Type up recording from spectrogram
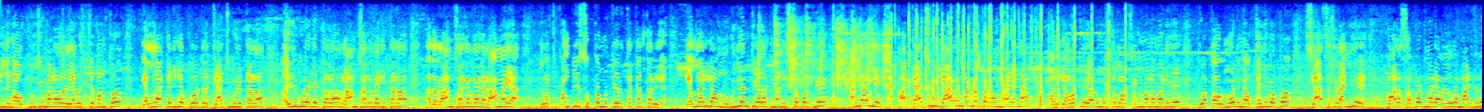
ಇಲ್ಲಿ ನಾವು ಪೂಜೆ ಮಾಡೋ ವ್ಯವಸ್ಥೆ ಬಂತು. ಎಲ್ಲ ಕಡೆಗೆ ಫೋಟೋ ಸ್ಟ್ಯಾಚುಗಳು ಇಟ್ಟಾರ ಹಳ್ಳಿಗಳಾಗ ಇಟ್ಟಾರ ರಾಮಸಾಗರದಾಗ ಇಟ್ಟಾರ ಅದು ರಾಮಸಾಗರದಾಗ ರಾಮಯ್ಯ ಇವತ್ತು ಕಂಪ್ಲೀಟ್ ಸುತ್ತಮುತ್ತ ಇರ್ತಕ್ಕಂಥವ್ರಿಗೆ ಎಲ್ಲರಿಗೆ ಅವನು ಹುಲಿ ಅಂತ ಹೇಳಕ್ಕೆ ನಾನು ಇಷ್ಟಪಡ್ತೀನಿ. ಹಂಗಾಗಿ ಆ ಟ್ಯಾಚನ್ನು ಯಾರು ಮಾಡ್ಲಾರ್ದಾರ ಅವ್ನು ಮಾಡ್ಯಾನ? ಅವ್ನಿಗೆ ಯಾವಾಗಲೂ ಎರಡು, ಮೂರು ಸಲ ನಾವು ಸನ್ಮಾನ ಮಾಡಿವಿ ಇವತ್ತು ಅವ್ರು ನೋಡಿ ನಾವು ಕಲಿಬೇಕು. ಶಾಸಕರು ಅಲ್ಲಿ ಭಾಳ ಸಪೋರ್ಟ್ ಮಾಡಿ ಅವರೆಲ್ಲ ಮಾಡಿದ್ರು.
